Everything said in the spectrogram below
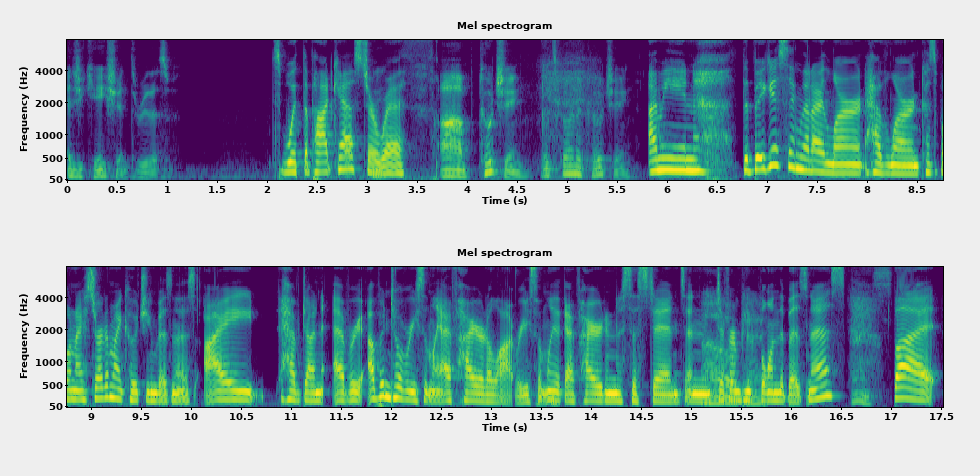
education through this? With the podcast or with Um, coaching. Let's go into coaching. I mean, the biggest thing that I learned have learned because when I started my coaching business, I have done every up until recently. I've hired a lot recently. Like I've hired an assistant and different okay. people in the business. Nice. But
